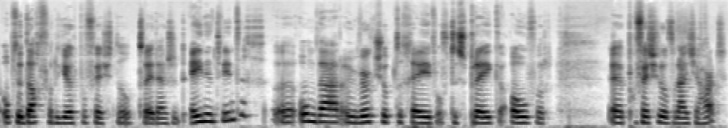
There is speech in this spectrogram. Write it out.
op de dag van de jeugdprofessional 2021. Uh, om daar een workshop te geven of te spreken over professional vanuit je hart.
